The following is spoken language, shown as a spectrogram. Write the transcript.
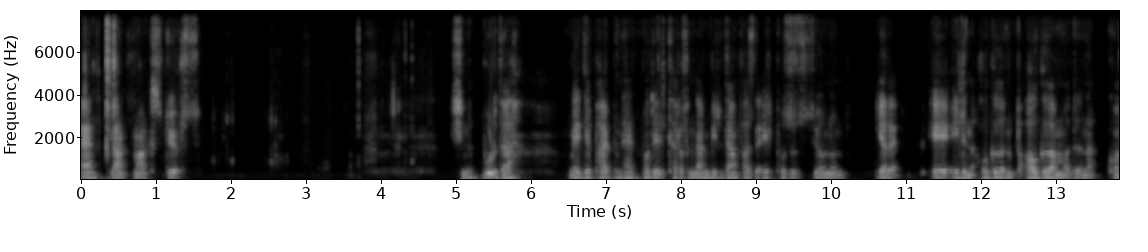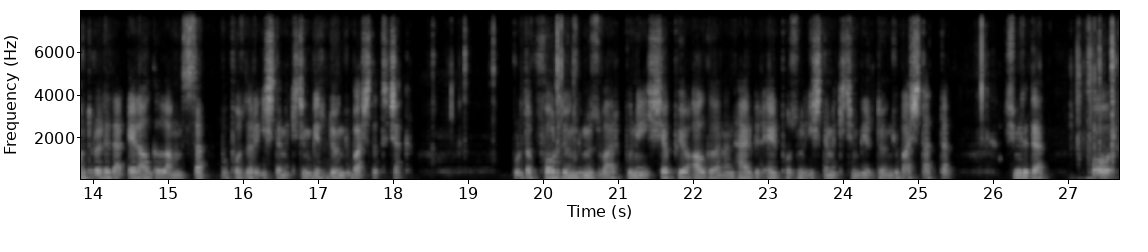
and landmarks diyoruz. Şimdi burada MediaPipe'ın hand modeli tarafından birden fazla el pozisyonunun ya da e, elin algılanıp algılanmadığını kontrol eder. El algılanmışsa bu pozları işlemek için bir döngü başlatacak. Burada for döngümüz var. Bu ne iş yapıyor? Algılanan her bir el pozunu işlemek için bir döngü başlattı. Şimdi de for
